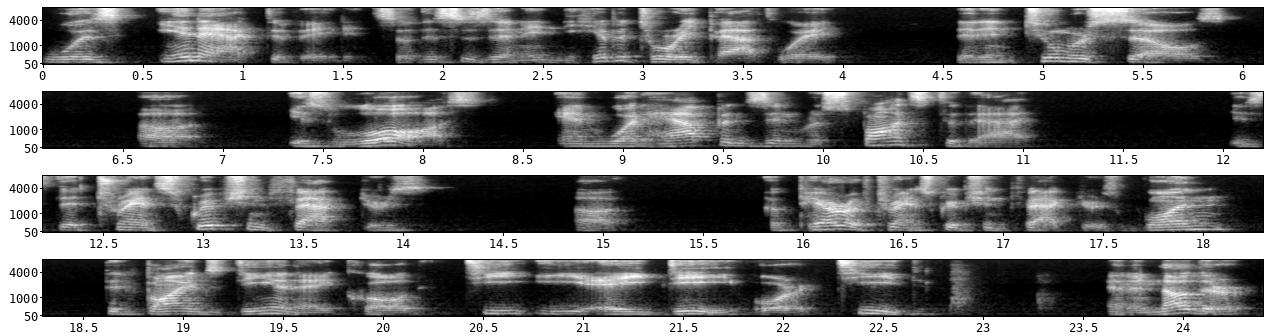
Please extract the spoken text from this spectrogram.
was inactivated. So, this is an inhibitory pathway that in tumor cells uh, is lost. And what happens in response to that is that transcription factors, uh, a pair of transcription factors, one that binds DNA called TEAD or TEAD, and another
